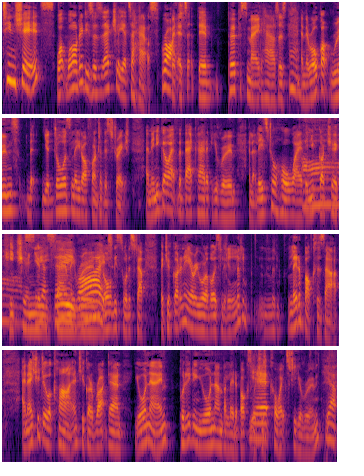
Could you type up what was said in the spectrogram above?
tin sheds. What what it is is actually it's a house, Right. But it's they're purpose made houses, hmm. and they're all got rooms that your doors lead off onto the street, and then you go out the back out of your room, and it leads to a hallway. Then you've got your oh, kitchen, see, your see, family room, and all this sort of stuff. But you've got an area where all those little little little letter boxes are, and as you do a client, you've got to write down your name. Put it in your number letterbox, Yeah. which is to your room. Yeah.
